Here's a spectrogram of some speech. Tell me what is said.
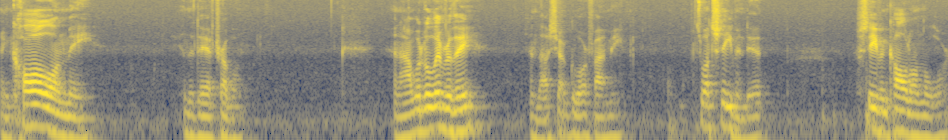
and call on me in the day of trouble. And I will deliver thee, and thou shalt glorify me. That's what Stephen did. Stephen called on the Lord.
